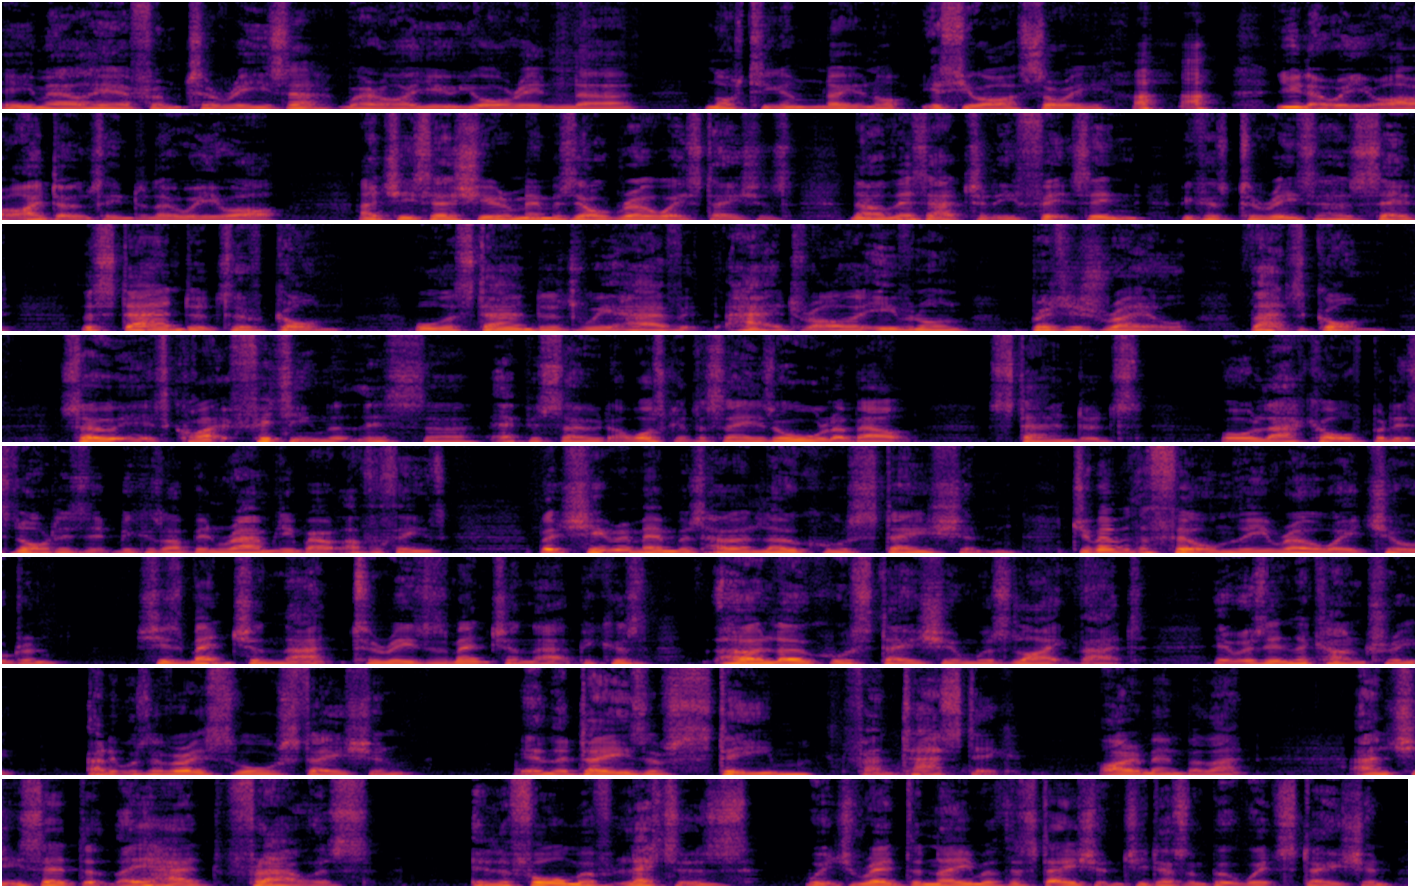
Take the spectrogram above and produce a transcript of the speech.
Email here from Teresa. Where are you? You're in uh, Nottingham. No, you're not. Yes, you are. Sorry. you know where you are. I don't seem to know where you are. And she says she remembers the old railway stations. Now, this actually fits in because Teresa has said the standards have gone. All the standards we have had, rather, even on British Rail, that's gone. So it's quite fitting that this uh, episode, I was going to say, is all about standards or lack of, but it's not, is it? Because I've been rambling about other things. But she remembers her local station. Do you remember the film The Railway Children? She's mentioned that, Teresa's mentioned that, because her local station was like that. It was in the country and it was a very small station in the days of steam. Fantastic. I remember that. And she said that they had flowers in the form of letters which read the name of the station. She doesn't put which station.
